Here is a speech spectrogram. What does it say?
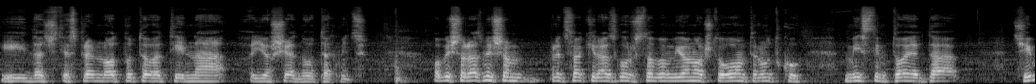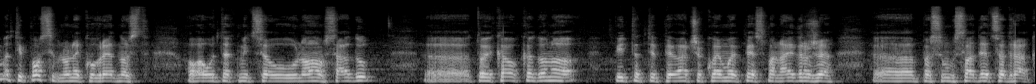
i da ćete spremno otputovati na još jednu utakmicu. Obično razmišljam pred svaki razgovor s tobom i ono što u ovom trenutku mislim to je da će imati posebno neku vrednost ova utakmica u Novom Sadu. E, to je kao kad ono pitate pevača koja mu je pesma najdraža, e, pa su mu sva deca drag.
